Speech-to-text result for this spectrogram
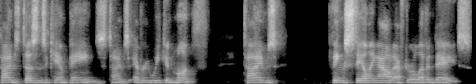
times dozens of campaigns, times every week and month, times things staling out after 11 days.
